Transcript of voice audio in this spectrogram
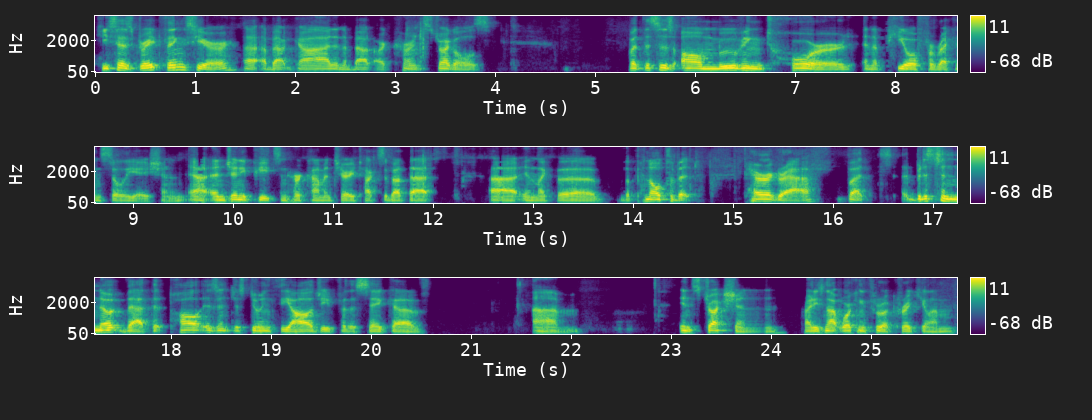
he says great things here uh, about God and about our current struggles. But this is all moving toward an appeal for reconciliation. Uh, and Jenny Peets in her commentary talks about that uh, in like the, the penultimate paragraph. But, but just to note that, that Paul isn't just doing theology for the sake of um, instruction, right? He's not working through a curriculum,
